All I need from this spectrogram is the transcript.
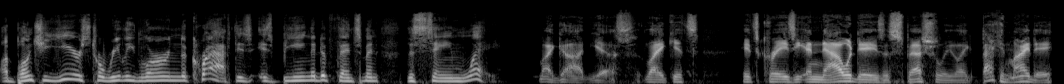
a bunch of years to really learn the craft. Is is being a defenseman the same way? My God, yes. Like it's it's crazy. And nowadays, especially like back in my day,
